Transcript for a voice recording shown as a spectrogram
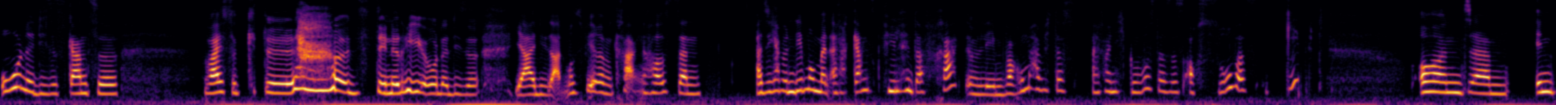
ohne dieses ganze weiße Kittel-Szenerie oder diese, ja, diese Atmosphäre im Krankenhaus, dann, also ich habe in dem Moment einfach ganz viel hinterfragt im Leben. Warum habe ich das einfach nicht gewusst, dass es auch sowas gibt? Und ähm, in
